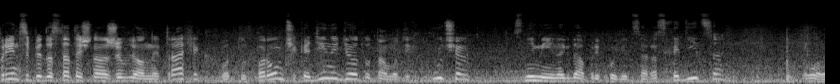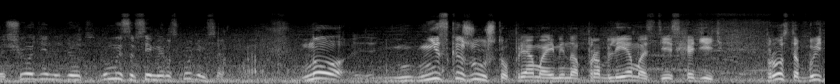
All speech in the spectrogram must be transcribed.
Принципе, достаточно оживленный трафик. Вот тут паромчик один идет, вот там вот их куча. С ними иногда приходится расходиться. Вон еще один идет. Ну, мы со всеми расходимся. Но э, не скажу, что прямо именно проблема здесь ходить. Просто быть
